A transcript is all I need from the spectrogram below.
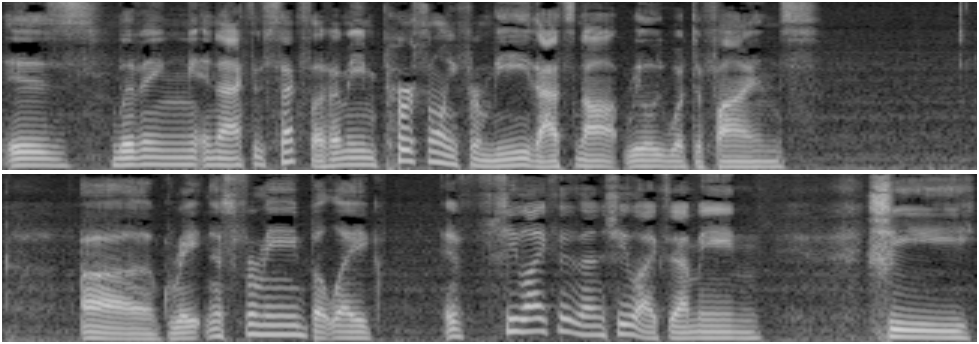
is living an active sex life. I mean, personally, for me, that's not really what defines uh, greatness for me. But like, if she likes it, then she likes it. I mean, she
